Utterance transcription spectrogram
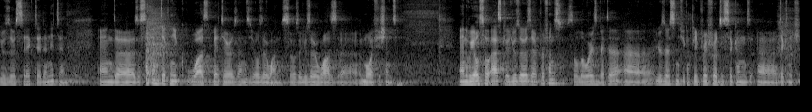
users selected an item. And uh, the second technique was better than the other one, so the user was uh, more efficient. And we also ask users their preference, so lower is better. Uh, users significantly prefer the second uh, technique.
